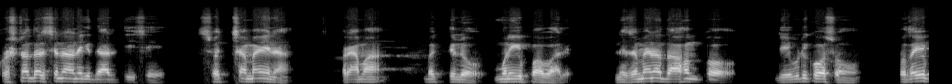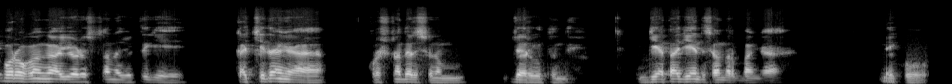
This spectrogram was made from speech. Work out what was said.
కృష్ణ దర్శనానికి దారితీసే స్వచ్ఛమైన ప్రేమ భక్తిలో మునిగిపోవాలి. నిజమైన దాహంతో దేవుడి కోసం హృదయపూర్వకంగా ఏడుస్తున్న వ్యక్తికి ఖచ్చితంగా కృష్ణ దర్శనం జరుగుతుంది. గీతా జయంతి సందర్భంగా మీకు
